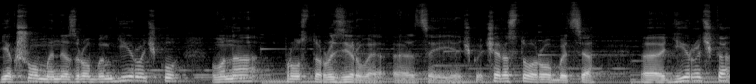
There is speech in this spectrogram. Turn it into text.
Якщо ми не зробимо дірочку, вона просто розірве е, це яєчко. Через то робиться е, дірочка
